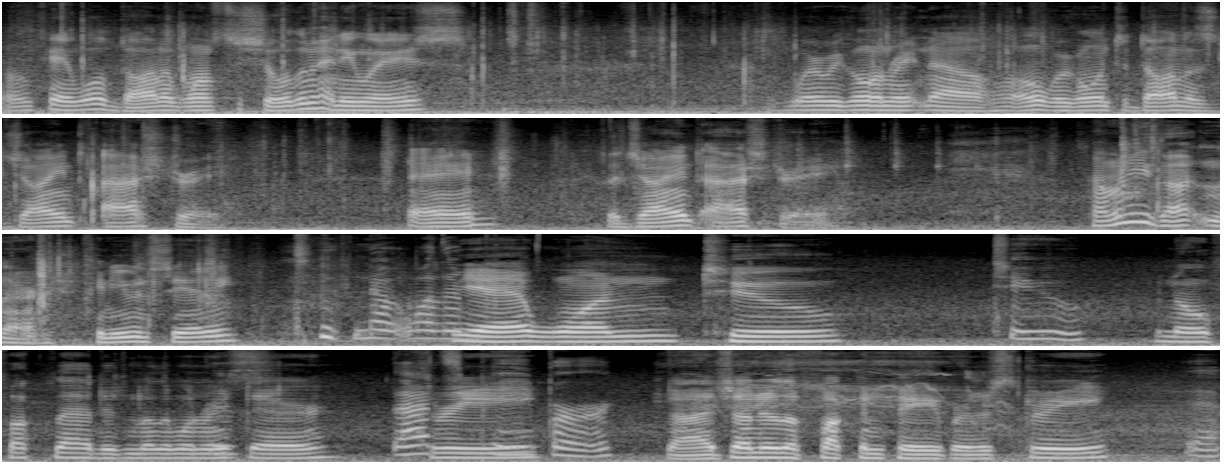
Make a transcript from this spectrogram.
okay, well Donna wants to show them anyways. Where are we going right now? Oh, we're going to Donna's giant ashtray. Hey, the giant ashtray. How many you got in there? Can you even see any? no, well, they're Yeah, one, two. Two. No, fuck that. There's another one right There's- there. That's Three. paper. Nah, it's under the fucking paper. There's three. Yeah.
